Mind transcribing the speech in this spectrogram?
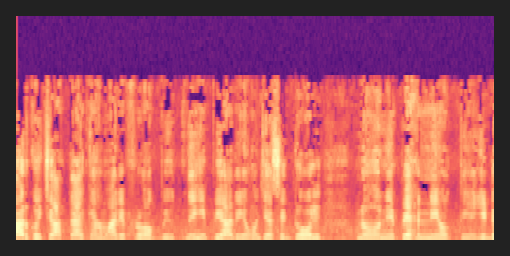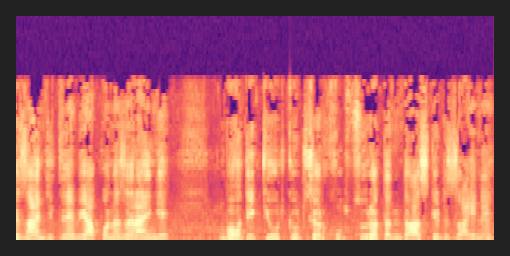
हर कोई चाहता है कि हमारे फ्रॉक भी उतने ही प्यारे हों जैसे डॉल उन्होंने पहनने होते हैं। ये डिज़ाइन जितने भी आपको नज़र आएँगे, बहुत ही क्यूट क्यूट से और खूबसूरत अंदाज के डिज़ाइन है।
